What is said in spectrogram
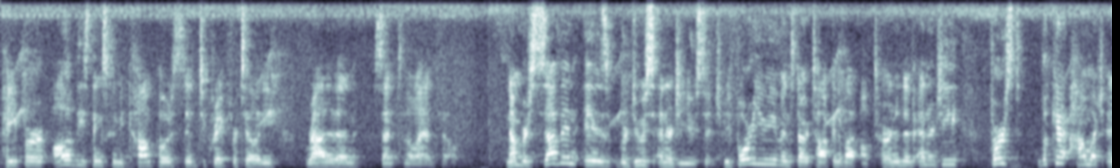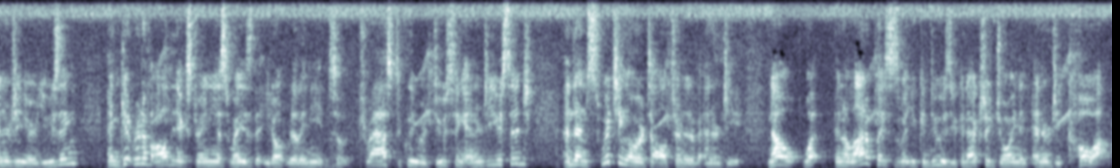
paper, all of these things can be composted to create fertility rather than sent to the landfill. Number seven is reduce energy usage. Before you even start talking about alternative energy, first look at how much energy you're using and get rid of all the extraneous ways that you don't really need. So drastically reducing energy usage and then switching over to alternative energy. Now, what in a lot of places what you can do is you can actually join an energy co-op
